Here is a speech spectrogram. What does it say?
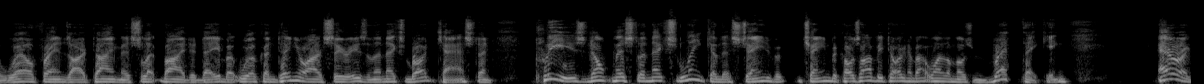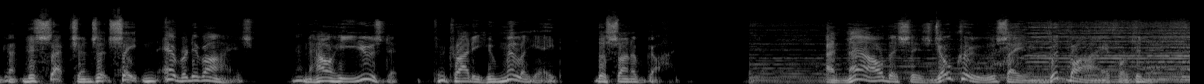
Well, friends, our time has slipped by today, but we'll continue our series in the next broadcast. And please don't miss the next link in this chain, chain because I'll be talking about one of the most breathtaking arrogant deceptions that Satan ever devised, and how he used it to try to humiliate the Son of God. And now this is Joe Crews saying goodbye for today.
